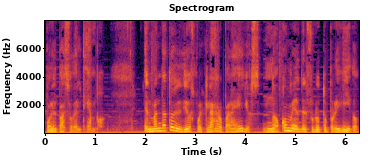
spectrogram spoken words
por el paso del tiempo. El mandato de Dios fue claro para ellos, no comer del fruto prohibido,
